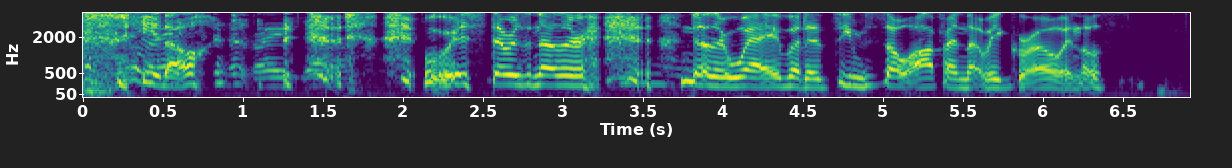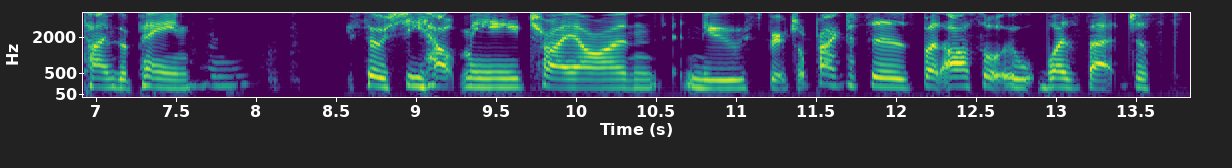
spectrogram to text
you know. right? Yeah. Wish there was another another way, but it seems so often that we grow in those times of pain. Mhm. So she helped me try on new spiritual practices, but also it was that just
